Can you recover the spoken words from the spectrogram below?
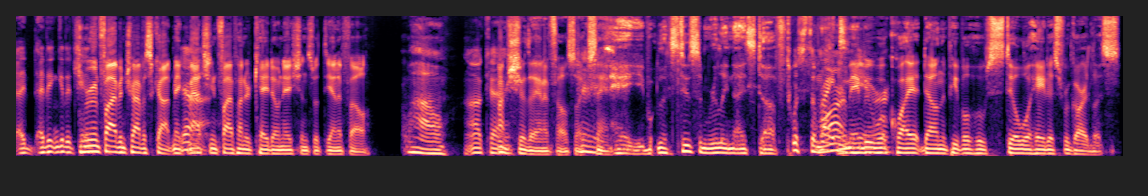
I, I didn't get a chance. Maroon Five and Travis Scott make Yeah. matching 500k donations with the NFL. Wow. Okay. I'm sure the NFL's like Jeez. saying, "Hey, you, let's do some really nice stuff. Twist them Right. arm Maybe here. we'll quiet down the people who still will hate us regardless."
